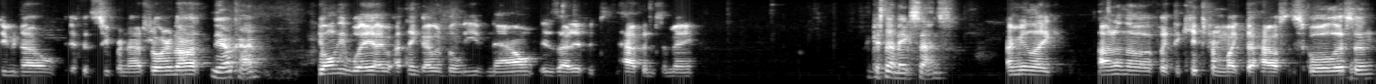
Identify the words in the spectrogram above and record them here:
do know if it's supernatural or not. Yeah, okay. The only way I, I think I would believe now is that if it happened to me. I guess that makes sense. I mean, like, I don't know if like the kids from like the house at school listen,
